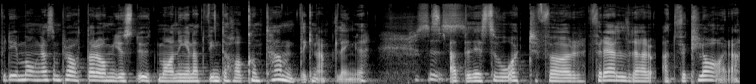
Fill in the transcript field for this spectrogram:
För det är många som pratar om just utmaningen att vi inte har kontanter knappt längre. Precis. Att det är svårt för föräldrar att förklara.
